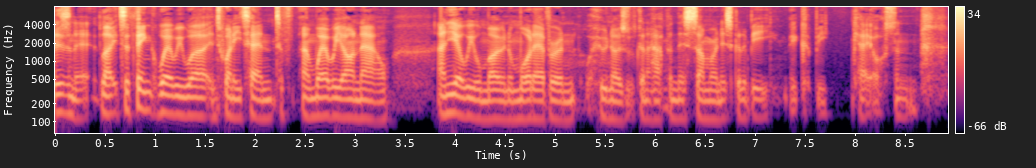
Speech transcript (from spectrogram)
isn't it? Like to think where we were in 2010 to, and where we are now. And yeah, we all moan and whatever, and who knows what's going to happen this summer, and it's going to be, it could be chaos and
